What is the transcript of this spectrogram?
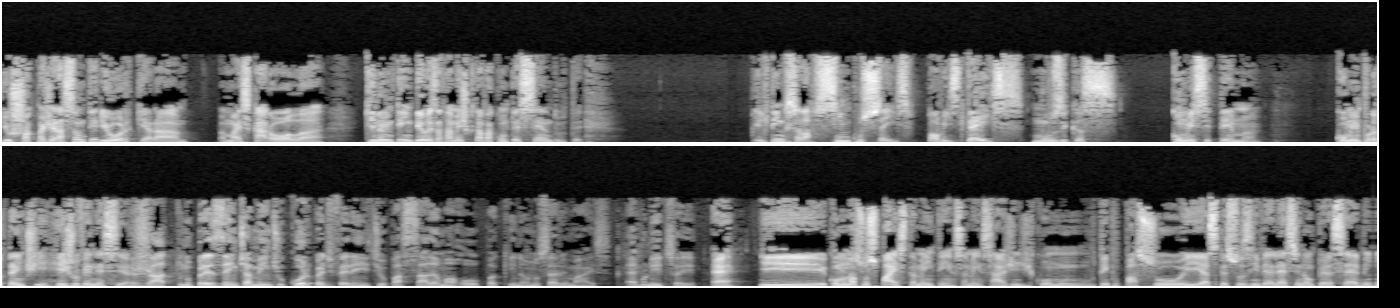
e o choque para a geração anterior, que era a mais carola, que não entendeu exatamente o que estava acontecendo. Te- Ele tem, sei lá, cinco, seis, talvez dez músicas com esse tema. Como é importante rejuvenescer. Exato. No presente a mente o corpo é diferente, e o passado é uma roupa que não nos serve mais. É bonito isso aí. É. E como nossos pais também têm essa mensagem de como o tempo passou e as pessoas envelhecem e não percebem,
